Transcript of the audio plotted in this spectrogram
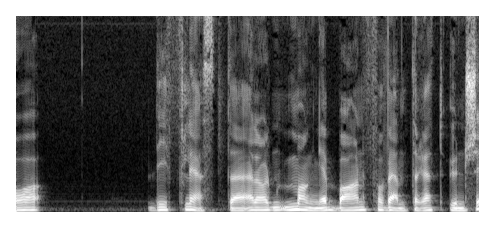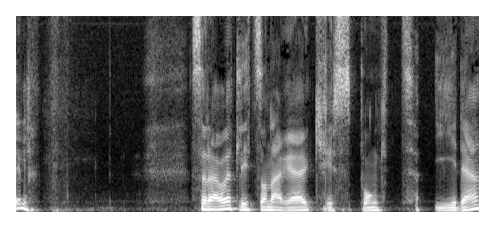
Og de fleste, eller mange barn, forventer et unnskyld. Så det er jo et litt sånn der krysspunkt i det.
